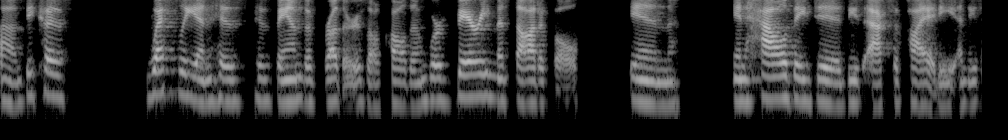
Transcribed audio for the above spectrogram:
um, because Wesley and his, his band of brothers, I'll call them, were very methodical in, in how they did these acts of piety and these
